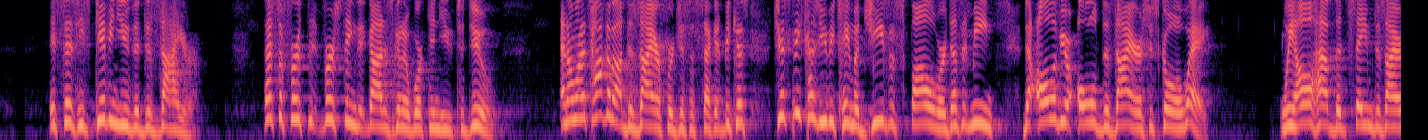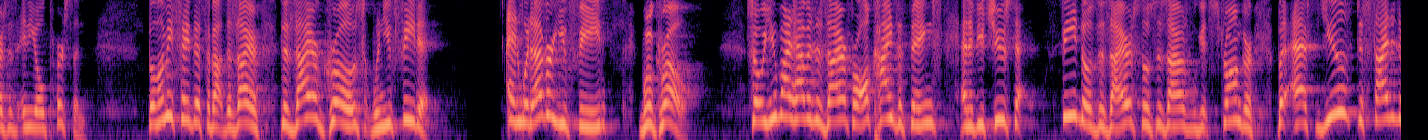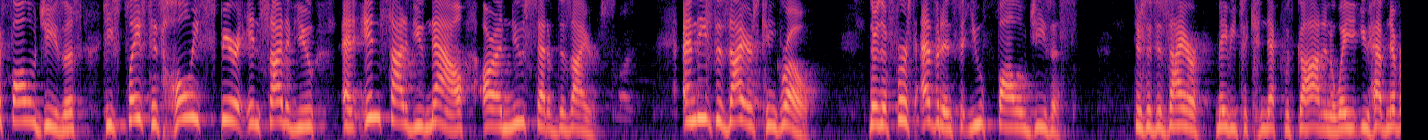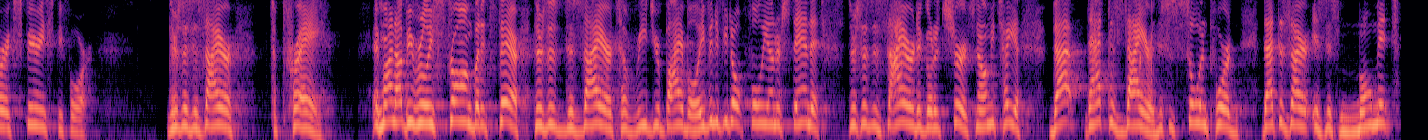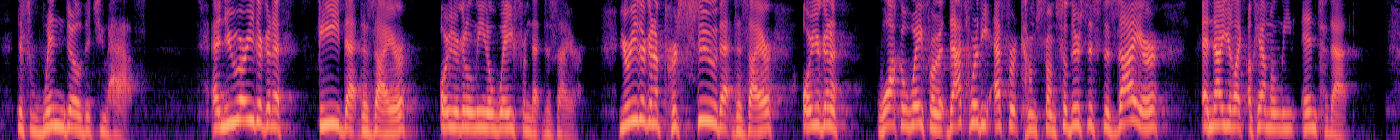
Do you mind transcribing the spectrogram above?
It says he's giving you the desire. That's the first, first thing that God is going to work in you to do. And I want to talk about desire for just a second because just because you became a Jesus follower doesn't mean that all of your old desires just go away. We all have the same desires as any old person. But let me say this about desire desire grows when you feed it. And whatever you feed will grow. So you might have a desire for all kinds of things. And if you choose to feed those desires, those desires will get stronger. But if you've decided to follow Jesus, He's placed His Holy Spirit inside of you, and inside of you now are a new set of desires. And these desires can grow. They're the first evidence that you follow Jesus. There's a desire maybe to connect with God in a way you have never experienced before. There's a desire to pray it might not be really strong, but it's there. There's a desire to read your Bible. Even if you don't fully understand it, there's a desire to go to church. Now, let me tell you, that, that desire, this is so important. That desire is this moment, this window that you have. And you are either going to feed that desire or you're going to lean away from that desire. You're either going to pursue that desire or you're going to walk away from it. That's where the effort comes from. So there's this desire, and now you're like, okay, I'm going to lean into that.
